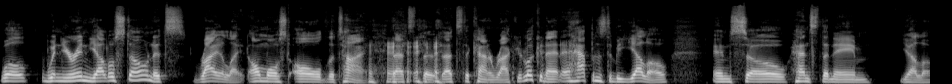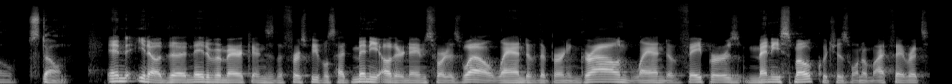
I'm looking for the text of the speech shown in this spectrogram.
Well, when you're in Yellowstone, it's rhyolite almost all the time. That's the, that's the kind of rock you're looking at. It happens to be yellow. And so hence the name Yellowstone. And, you know, the Native Americans, the first peoples, had many other names for it as well land of the burning ground, land of vapors, many smoke, which is one of my favorites,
